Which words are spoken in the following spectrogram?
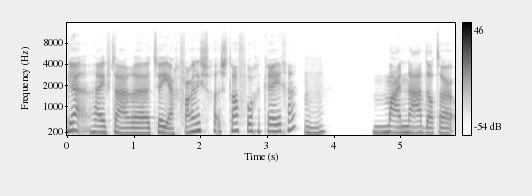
Ja, hij heeft daar eh, twee jaar gevangenisstraf voor gekregen. Mhm. Maar nadat er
